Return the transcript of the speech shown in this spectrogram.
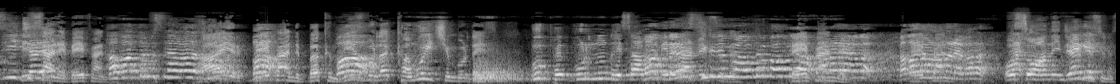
sizi bir içeri? saniye beyefendi. Kapatır mısın arkadaşım? Hayır Bak, beyefendi bakın bak. biz burada kamu için buradayız. Bu pe- burnun hesabını Bak biri ben vermek zorunda. aldırma burada. Beyefendi. Kameraya bak. Kapat Beyefendi. kameraya bak. O soğanı indirir Çekil. misiniz?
